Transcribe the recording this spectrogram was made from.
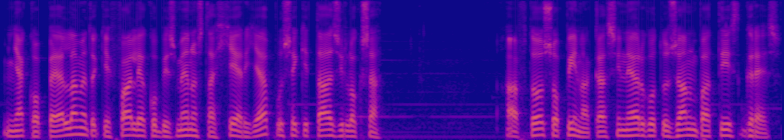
Μια κοπέλα με το κεφάλι ακουμπισμένο στα χέρια που σε κοιτάζει λοξά. Αυτός ο πίνακας είναι έργο του Ζαν Μπατίστ Γκρές.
